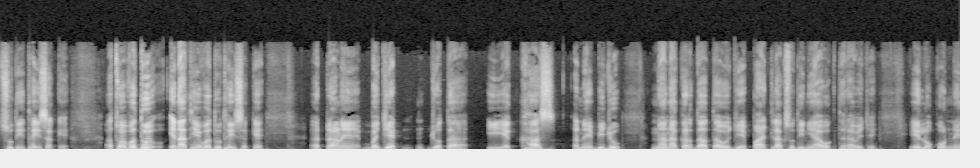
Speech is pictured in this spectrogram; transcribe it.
સુધી થઈ શકે અથવા વધુ, એનાથી વધુ થઈ શકે. અટાણે બજેટ જોતાં એ એક ખાસ અને બીજું નાના કરદાતાઓ જે પાંચ લાખ સુધીની આવક ધરાવે છે, એ લોકોને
